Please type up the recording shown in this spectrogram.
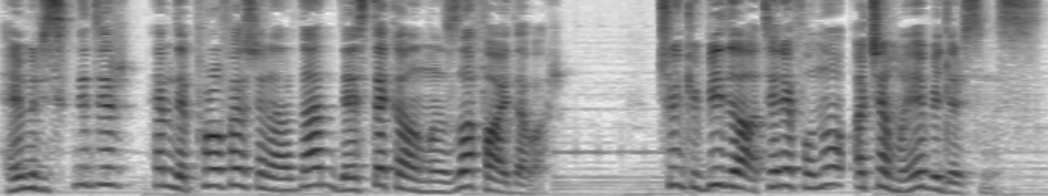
Hem risklidir hem de profesyonelden destek almanızda fayda var. Çünkü bir daha telefonu açamayabilirsiniz.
